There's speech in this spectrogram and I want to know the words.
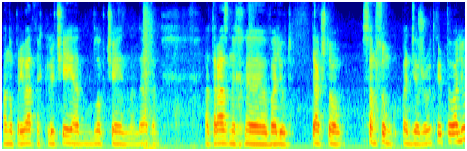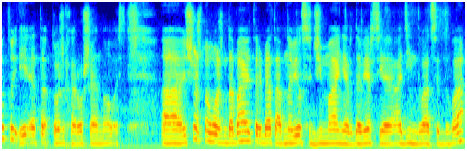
ну, приватных ключей от блокчейна, да, там, от разных э, валют. Так что Samsung поддерживает криптовалюту, и это тоже хорошая новость. А, еще что можно добавить, ребята, обновился Gminer до версии 1.22.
